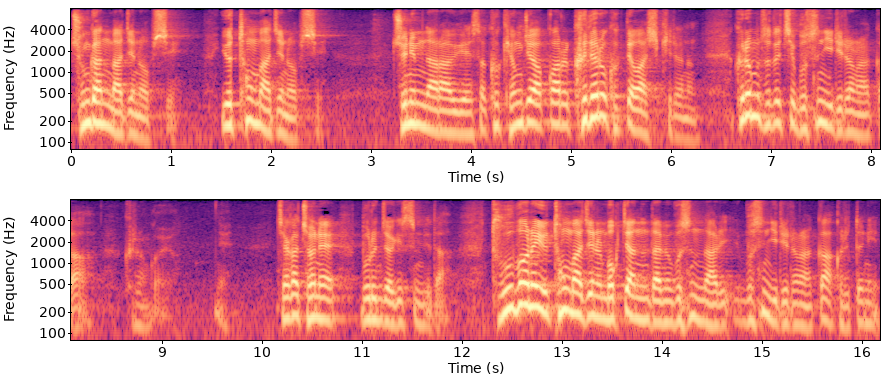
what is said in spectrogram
중간 마진 없이, 유통 마진 없이, 주님 나라 위해서 그 경제학과를 그대로 극대화시키려는 그러면 도대체 무슨 일이 일어날까? 그런 거예요. 네. 제가 전에 물은 적이 있습니다. 두 번의 유통 마진을 먹지 않는다면 무슨 날이 무슨 일이 일어날까? 그랬더니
